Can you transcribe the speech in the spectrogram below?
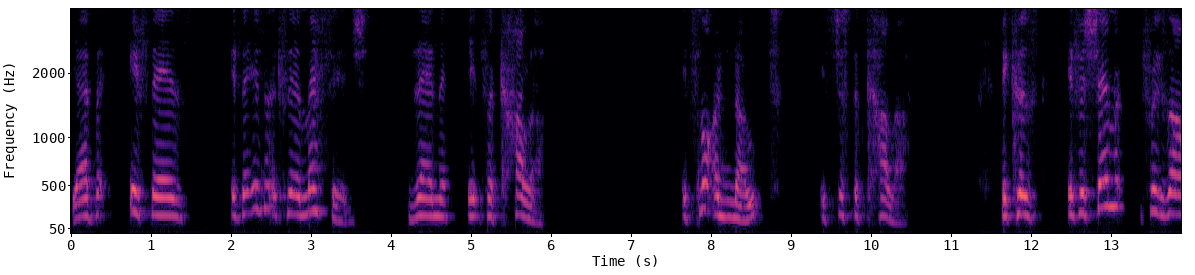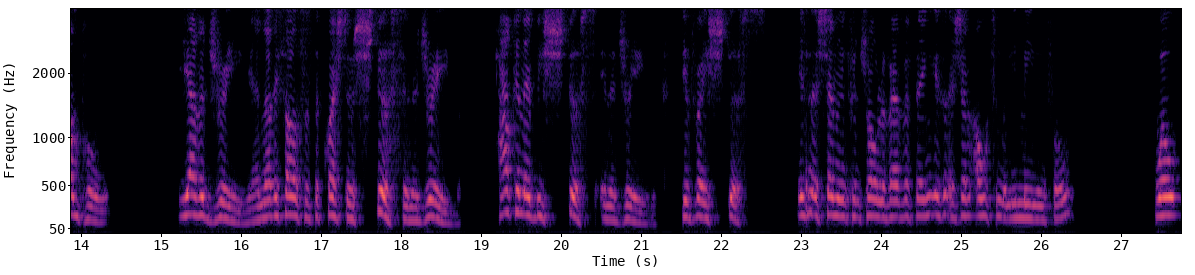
Yeah, but if there's if there isn't a clear message, then it's a color. It's not a note, it's just a color. Because if Hashem, for example, you have a dream, and now this answers the question of shtus in a dream. How can there be shtus in a dream? Divrei shtus. Isn't Hashem in control of everything? Isn't Hashem ultimately meaningful? Well,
